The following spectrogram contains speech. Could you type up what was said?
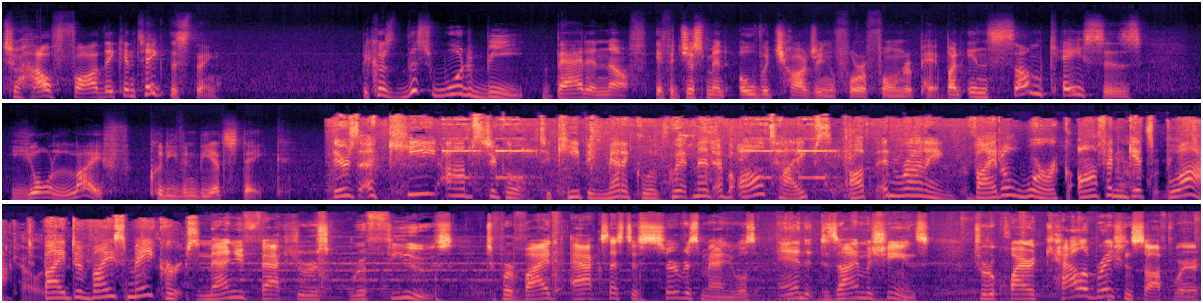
to how far they can take this thing. Because this would be bad enough if it just meant overcharging for a phone repair. But in some cases, your life could even be at stake. There's a key obstacle to keeping medical equipment of all types up and running. Vital work often gets blocked by device makers. Manufacturers refuse to provide access to service manuals and design machines to require calibration software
